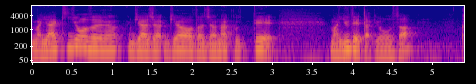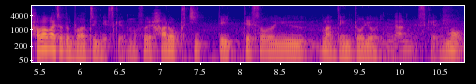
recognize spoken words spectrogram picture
まあ、焼き餃子じゃ餃子じゃなくて、まあ、茹でた餃子皮がちょっと分厚いんですけれどもそういうハロプチっていってそういう、まあ、伝統料理になるんですけれども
